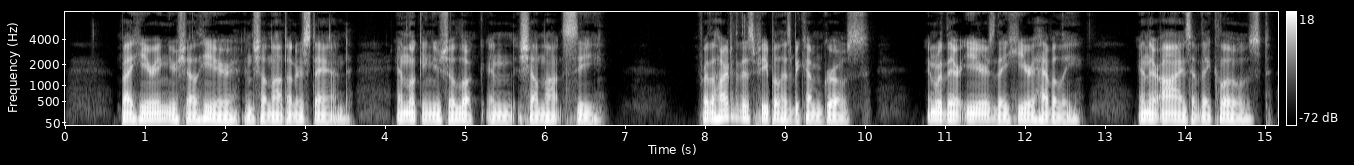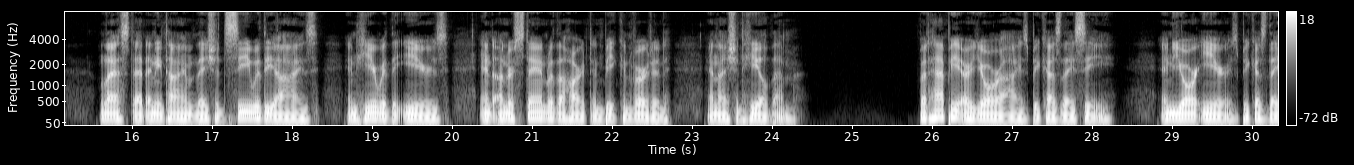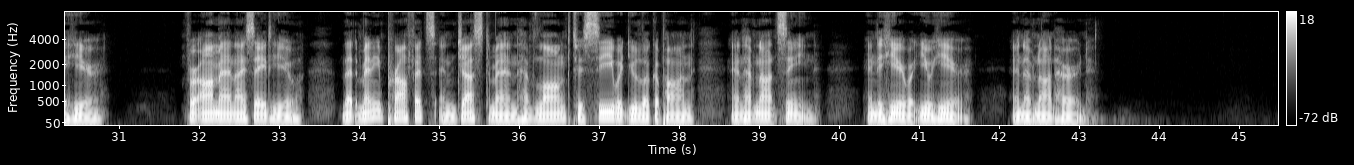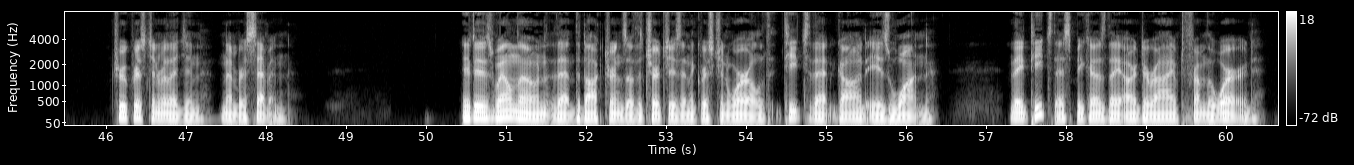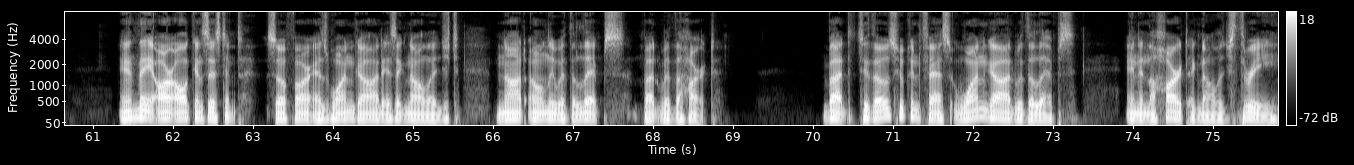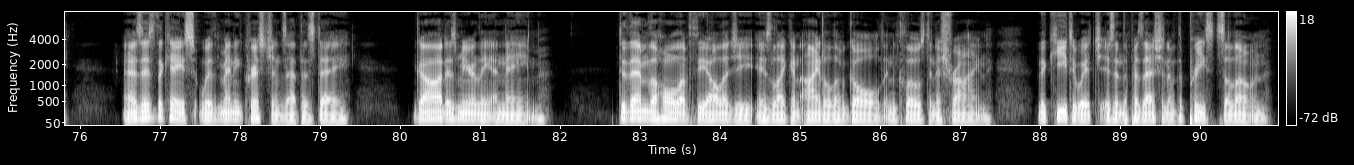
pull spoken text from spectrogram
By hearing you shall hear, and shall not understand, and looking you shall look, and shall not see. For the heart of this people has become gross, and with their ears they hear heavily, and their eyes have they closed lest at any time they should see with the eyes, and hear with the ears, and understand with the heart, and be converted, and I should heal them. But happy are your eyes because they see, and your ears because they hear. For amen I say to you, that many prophets and just men have longed to see what you look upon, and have not seen, and to hear what you hear, and have not heard. True Christian Religion, number 7. It is well known that the doctrines of the churches in the Christian world teach that God is one. They teach this because they are derived from the Word, and they are all consistent, so far as one God is acknowledged not only with the lips, but with the heart. But to those who confess one God with the lips, and in the heart acknowledge three, as is the case with many Christians at this day, God is merely a name. To them, the whole of theology is like an idol of gold enclosed in a shrine, the key to which is in the possession of the priests alone.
